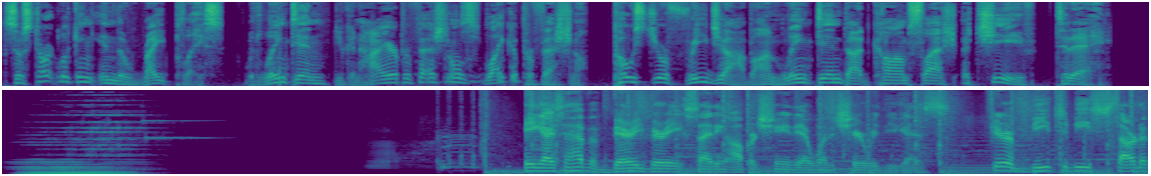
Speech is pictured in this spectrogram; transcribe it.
So start looking in the right place. With LinkedIn, you can hire professionals like a professional. Post your free job on linkedin.com slash achieve today. Hey guys, I have a very, very exciting opportunity I want to share with you guys. If you're a B2B startup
